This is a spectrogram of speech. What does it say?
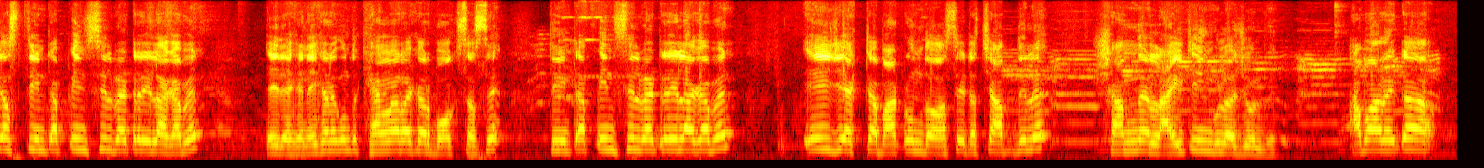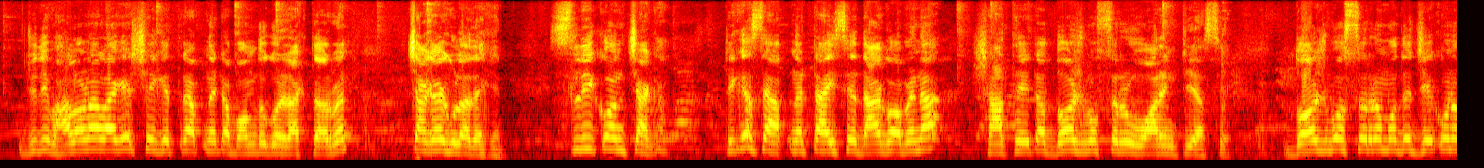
জাস্ট তিনটা পেন্সিল ব্যাটারি লাগাবেন। এই দেখেন, এখানে কিন্তু খেলনা রাখার বক্স আছে। তিনটা পেন্সিল ব্যাটারি লাগাবেন। এই যে একটা বাটন দেওয়া আছে, এটা চাপ দিলে সামনে লাইটিংগুলো জ্বলবে। আবার এটা যদি ভালো না লাগে সেই ক্ষেত্রে আপনি এটা বন্ধ করে রাখতে পারবেন। চাকাগুলো দেখেন। স্লিকন চাকা। ঠিক আছে? আপনার টাইসে দাগ হবে না। সাথে এটা দশ বছরের ওয়ারেন্টি আছে। দশ বছরের মধ্যে যে কোনো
